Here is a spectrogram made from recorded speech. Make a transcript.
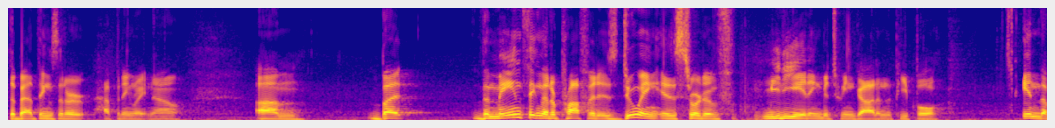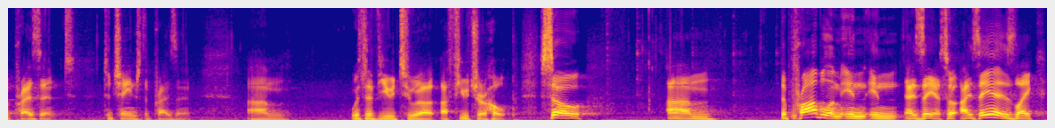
the bad things that are happening right now. Um, but the main thing that a prophet is doing is sort of mediating between God and the people in the present to change the present um, with a view to a, a future hope. So, um, the problem in, in Isaiah, so Isaiah is like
